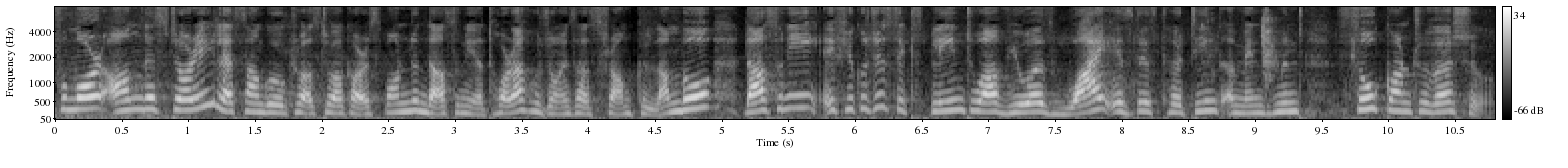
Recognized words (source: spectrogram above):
For more on this story, let's now go across to our correspondent Dasuni Athauda who joins us from Colombo. Dasuni, if you could just explain to our viewers why is this 13th amendment so controversial?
